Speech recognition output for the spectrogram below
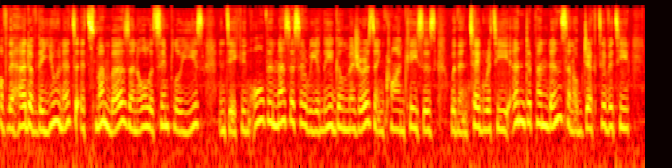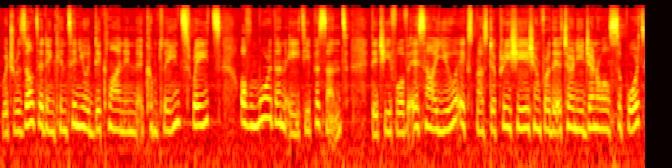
of the head of the unit, its members, and all its employees in taking all the necessary legal measures in crime cases with integrity, independence, and objectivity, which resulted in continued decline in complaints rates of more than 80%. The chief of SIU expressed appreciation for the Attorney General's support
